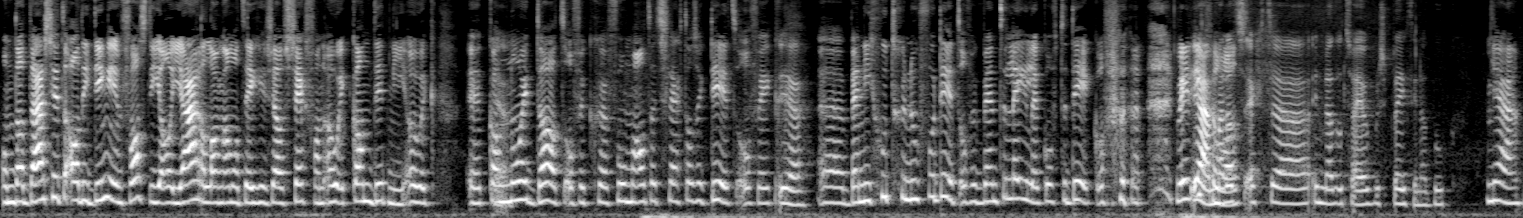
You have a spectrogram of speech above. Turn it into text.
Omdat daar zitten al die dingen in vast die je al jarenlang allemaal tegen jezelf zegt. Van, oh, ik kan dit niet. Oh, ik eh, kan Ja. nooit dat. Of ik eh, voel me altijd slecht als ik dit. Of ik ja. eh, ben niet goed genoeg voor dit. Of ik ben te lelijk of te dik. Of weet ja ik veel maar wat. dat is echt eh, inderdaad wat zij ook bespreekt in dat boek. Ja.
